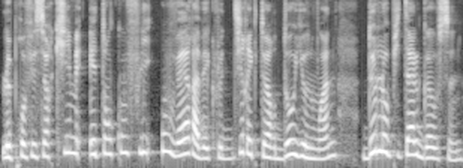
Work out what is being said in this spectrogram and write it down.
Le professeur Kim est en conflit ouvert avec le directeur Do Yoon-wan de l'hôpital Gaussen.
